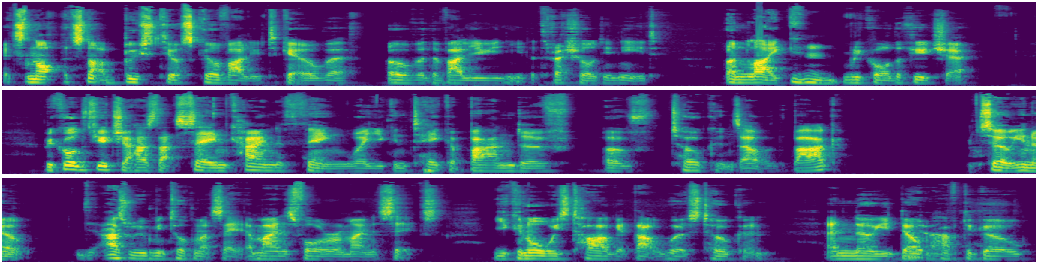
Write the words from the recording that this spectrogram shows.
It's not it's not a boost to your skill value to get over over the value you need, the threshold you need. Unlike Mhm. Recall the Future. Recall the Future has that same kind of thing where you can take a band of of tokens out of the bag. So, you know, as we've been talking about, say, a minus four or a minus six, you can always target that worst token and know you don't Yeah. have to go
